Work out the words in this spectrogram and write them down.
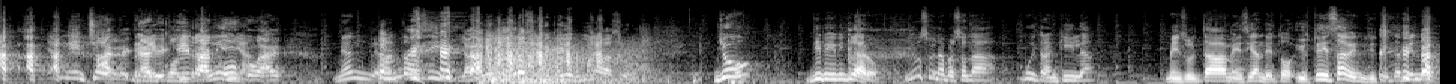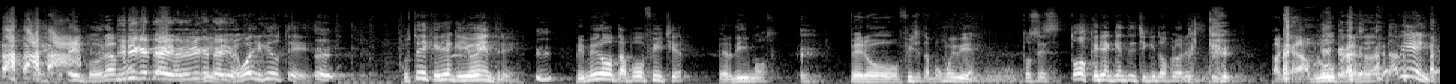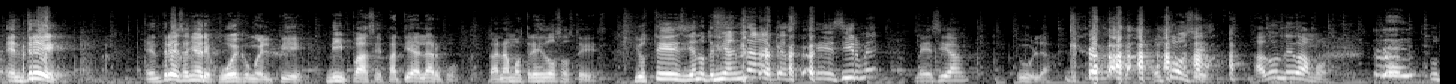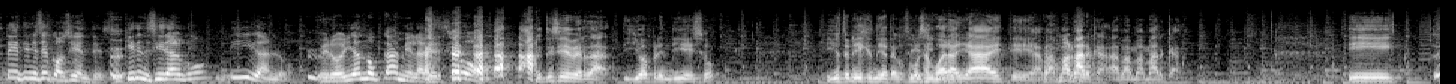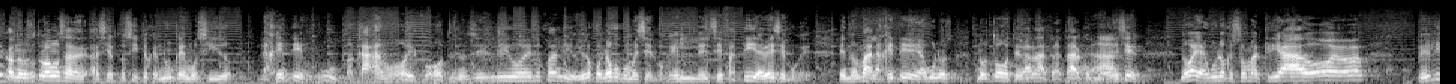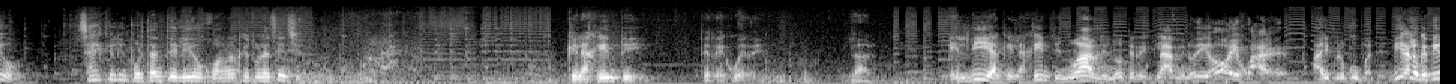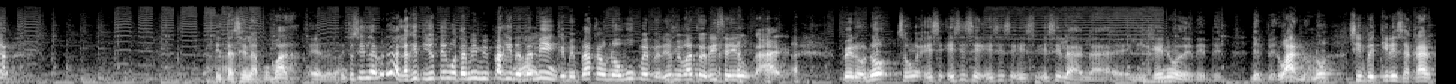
Me han hecho Arequipa. Cuco, ay. Me han levantado así, y han abierto el brazo y me he caído como una basura. Yo, dime bien claro, yo soy una persona muy tranquila, me insultaban, me decían de todo. Y ustedes saben, si ustedes están viendo el programa. Dirígete a ellos, dirígete a me ellos. voy a dirigir a ustedes. Ustedes querían que yo entre. Primero tapó Fischer, perdimos, pero Fischer tapó muy bien. Entonces, todos querían que entre Chiquito Flores para que haga blooper. eso. Está bien, entré. Entré, señores, jugué con el pie, di pases, pateé al arco. Ganamos 3-2 a ustedes. Y ustedes ya no tenían nada que, que decirme, me decían, Tula. Entonces, ¿a dónde vamos? Ustedes tienen que ser conscientes. Si quieren decir algo, díganlo. Pero ya no cambien la versión. Lo que tú dices es verdad. Y yo aprendí eso. Y yo te lo dije un día, te fuimos sí, a jugar allá este, a Bamamarca, a Bamamarca. Y cuando nosotros vamos a, a ciertos sitios que nunca hemos ido, la gente, uh, bacán, hoy fotos. Entonces le digo, él Juan, le digo, yo lo conozco como es él, porque él, él se fastidia a veces, porque es normal, la gente, algunos, no todos te van a tratar como Claro. debe ser. No, hay algunos que son más criados, "Oye, va, va". pero yo le digo, ¿sabes qué es lo importante, le digo Juan Ángel Florencio? Que la gente te recuerde. Claro. El día que la gente no hable, no te reclame, no diga, oye Juan, ahí preocúpate. Diga lo que te diga. Estás en la pomada. Es verdad. Entonces, la verdad, la gente, yo tengo también mi página también, que me paga unos buper, pero yo me mato de risa y digo, "Ay". Pero no, son, ese es es la- la- el ingenio de- de- de- del peruano, ¿no? Siempre quiere sacar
